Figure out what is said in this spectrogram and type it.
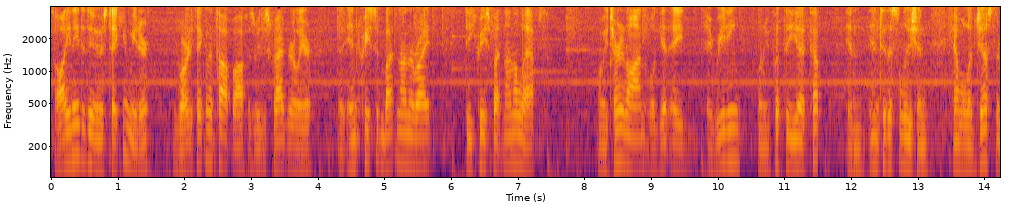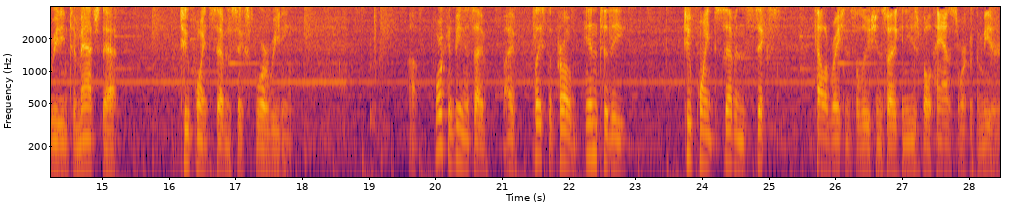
So all you need to do is take your meter. You've already taken the top off, as we described earlier. The increase button on the right, decrease button on the left when we turn it on, we'll get a, a reading when we put the uh, cup in, into the solution, and we'll adjust the reading to match that 2.764 reading. Uh, for convenience, I've, I've placed the probe into the 2.76 calibration solution so I can use both hands to work with the meter.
